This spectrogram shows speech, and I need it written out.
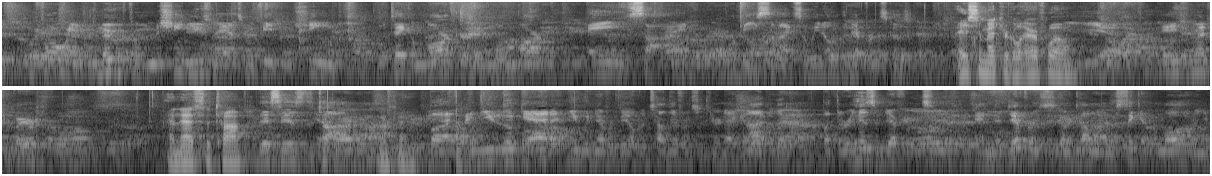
Before we remove it from the machine, usually as we feed the machine, we'll take a marker and we'll mark A side or B side so we know the difference. Because Asymmetrical airfoil. Yeah, asymmetrical airfoil. And that's the top? This is the top. Okay. But when you look at it, you would never be able to tell the difference with your naked eye. But, but there is a difference. And the difference is going to come when we stick it in the mold and you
